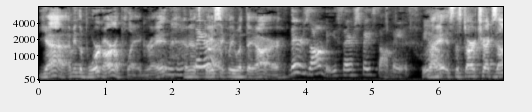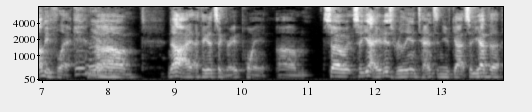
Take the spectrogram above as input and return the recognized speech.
Yeah, I mean the Borg are a plague, right? Mhm. I mean They that's are. basically what they are. They're zombies. They're space zombies. right? It's the Star Trek zombie flick. Mhm. Um, no, I, I think that's a great point. Um, so, so yeah, it is really intense, and you've got so you have the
